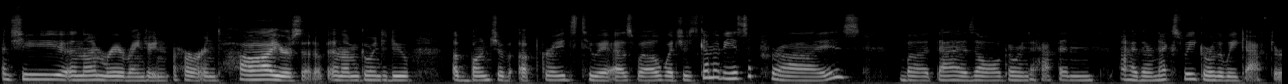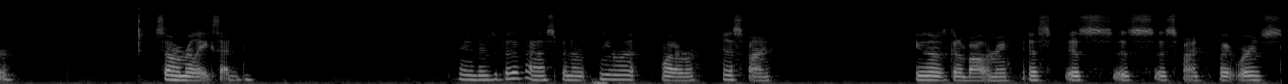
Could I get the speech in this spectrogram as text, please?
And she and I'm rearranging her entire setup and I'm going to do a bunch of upgrades to it as well, which is going to be a surprise, but that is all going to happen either next week or the week after. So I'm really excited. Hey, there's a bit of aspen, you know what, whatever, it's fine. Even though it's gonna bother me, it's, it's, it's, it's fine. Wait, where's,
